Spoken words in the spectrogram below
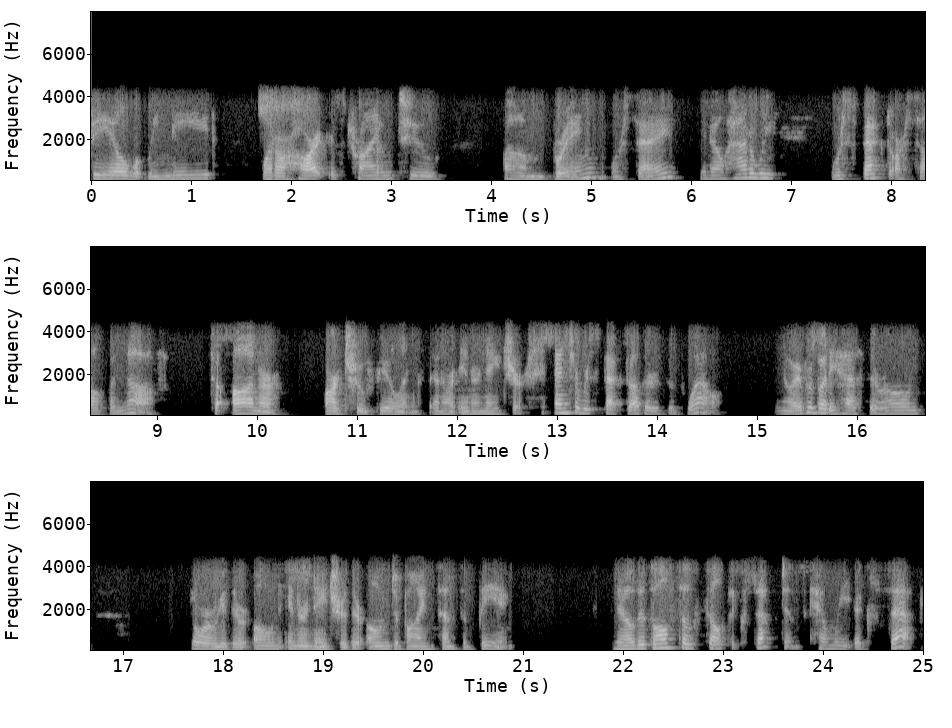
feel, what we need, what our heart is trying to um, bring or say? You know, how do we respect ourselves enough to honor our true feelings and our inner nature and to respect others as well? You know, everybody has their own story, their own inner nature, their own divine sense of being. Know, there's also self acceptance. Can we accept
